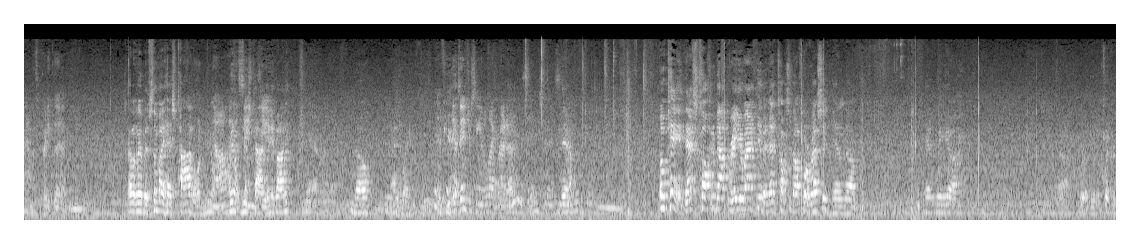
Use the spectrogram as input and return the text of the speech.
That was pretty good. I don't know, but if somebody has Tide on, you don't, No, I we have don't the use Tide. as you. Anybody? No, No? Anyway. If you It's interesting, it'll light right up. It's interesting. Yeah. Okay, that's talking about radioactive, and that talks about fluorescent, and um, and we uh, uh, where did I do the clicker?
